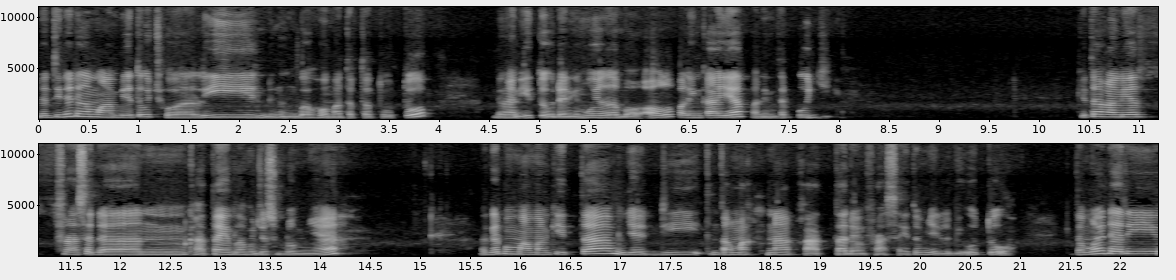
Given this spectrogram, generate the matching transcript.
dan tidak dengan mengambil itu kecuali dengan bahwa mata tertutup dengan itu. Dan ilmu adalah bahwa Allah paling kaya paling terpuji. Kita akan lihat frasa dan kata yang telah muncul sebelumnya. Agar pemahaman kita menjadi tentang makna kata dan frasa itu menjadi lebih utuh. Kita mulai dari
